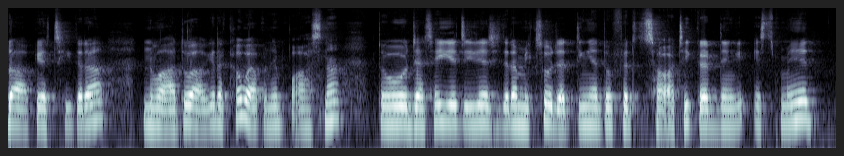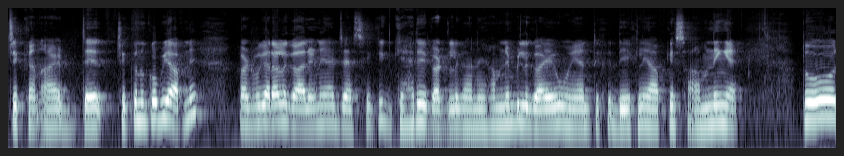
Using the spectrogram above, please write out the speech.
दा के अच्छी तरह नवा तो आगे रखा हुआ है अपने पास ना। तो जैसे ये चीज़ें अच्छी तरह मिक्स हो जाती हैं तो फिर साथ ही कर देंगे। इसमें चिकन ऐड चिकन को भी आपने कट वगैरह लगा लेने हैं, जैसे कि गहरे कट लगाने हमने भी लगाए हुए हैं देख लें आपके सामने ही है। तो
